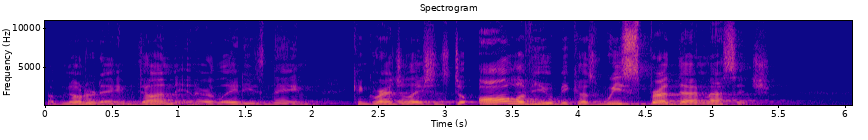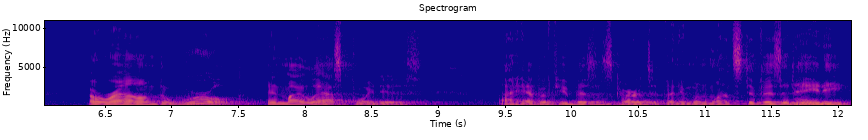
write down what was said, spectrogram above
of Notre Dame, done in Our Lady's name. Congratulations to all of you because we spread that message around the world. And my last point is I have a few business cards if anyone wants to visit Haiti.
